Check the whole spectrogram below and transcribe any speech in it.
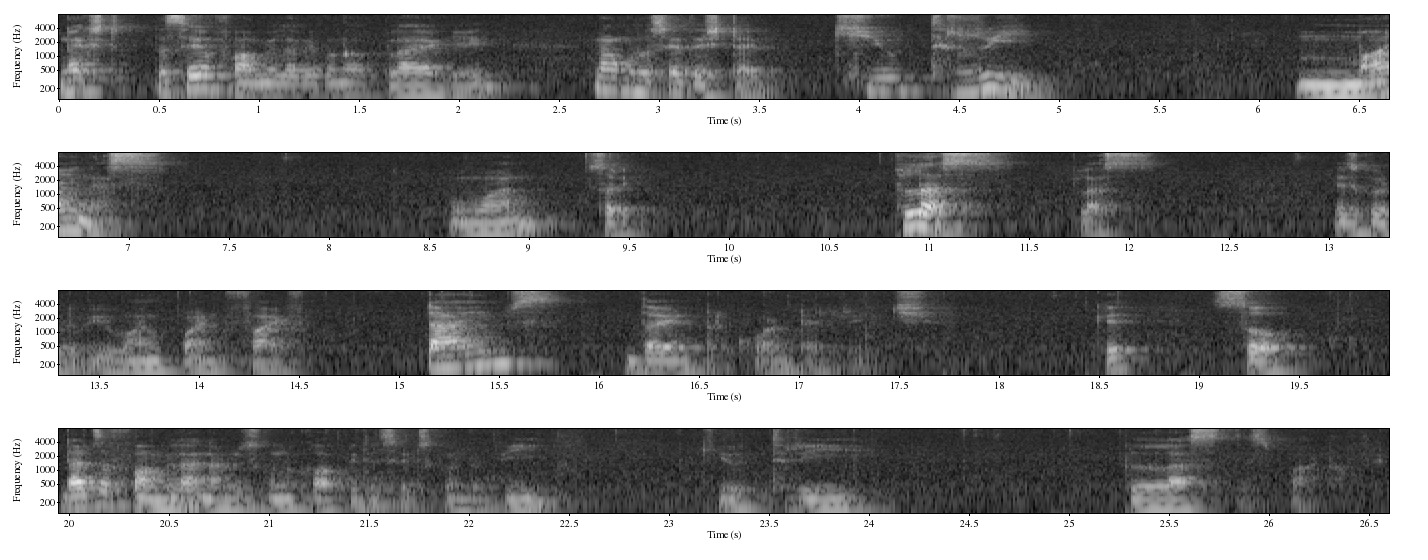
Next, the same formula we're going to apply again. Now I'm going to say this time Q3 minus 1, sorry, plus, plus is going to be 1.5 times the interquartile range. Okay, so that's the formula and I'm just going to copy this. It's going to be Q3 plus this part of it.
